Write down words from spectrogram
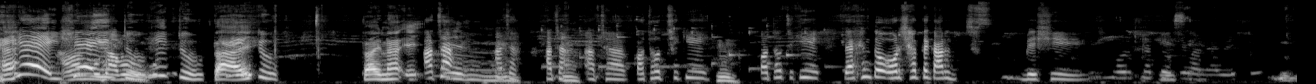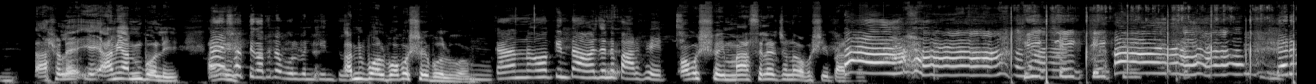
হ্যাঁ? সেই সেই একটু একটু তাই? একটু তাই না? আচ্ছা আচ্ছা। আচ্ছা আচ্ছা কথা হচ্ছে কি কথা হচ্ছে কি দেখেন তো ওর সাথে কার বেশি। আসলে এ- আমি আমি বলি হ্যাঁ সত্যি কথাটা বলবেন কিন্তু। আমি বলব অবশ্যই বলব। কারণ ও কিন্তু আমার জন্য পারফেক্ট অবশ্যই মাসেলের জন্য অবশ্যই পারবে ঠিক ঠিক ঠিক এটা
